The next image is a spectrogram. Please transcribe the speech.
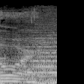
four,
